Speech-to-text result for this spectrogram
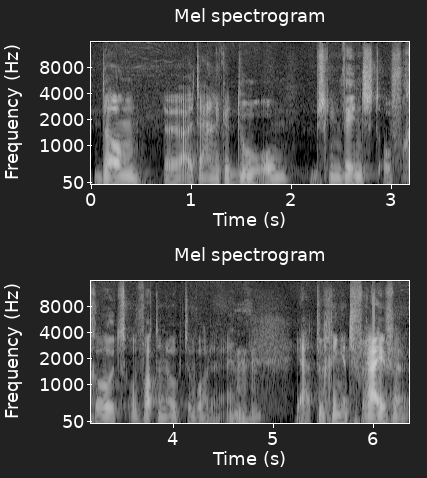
dan uh, uiteindelijk het doel om misschien winst of groot of wat dan ook te worden. En mm -hmm. ja, toen ging het wrijven.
